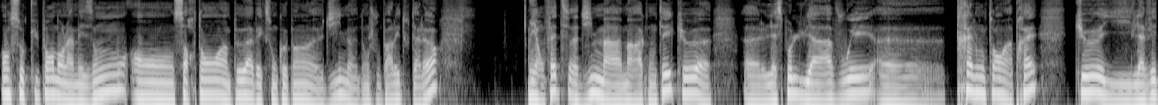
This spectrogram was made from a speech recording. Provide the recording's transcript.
en s'occupant dans la maison, en sortant un peu avec son copain Jim, dont je vous parlais tout à l'heure. Et en fait, Jim m'a raconté que euh, Les Paul lui a avoué euh, très longtemps après qu'il avait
